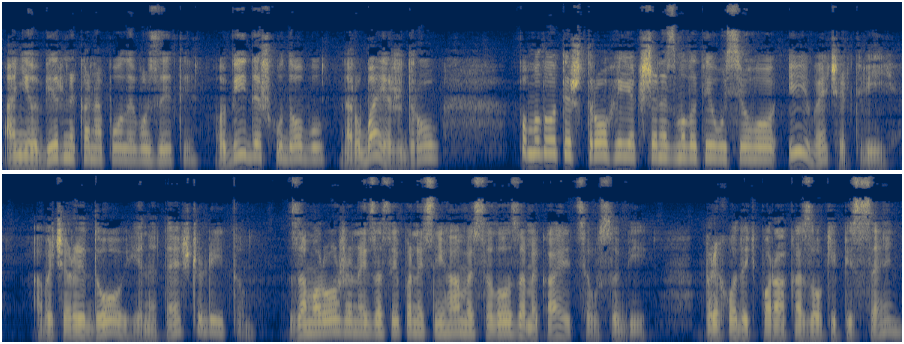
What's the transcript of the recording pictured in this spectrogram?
ані обірника на поле возити, обійдеш худобу, нарубаєш дров. Помолотиш трохи, як ще не змолотив усього, і вечір твій. А вечори довгі, не те, що літом. Заморожене й засипане снігами село замикається у собі. Приходить пора казок і пісень,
